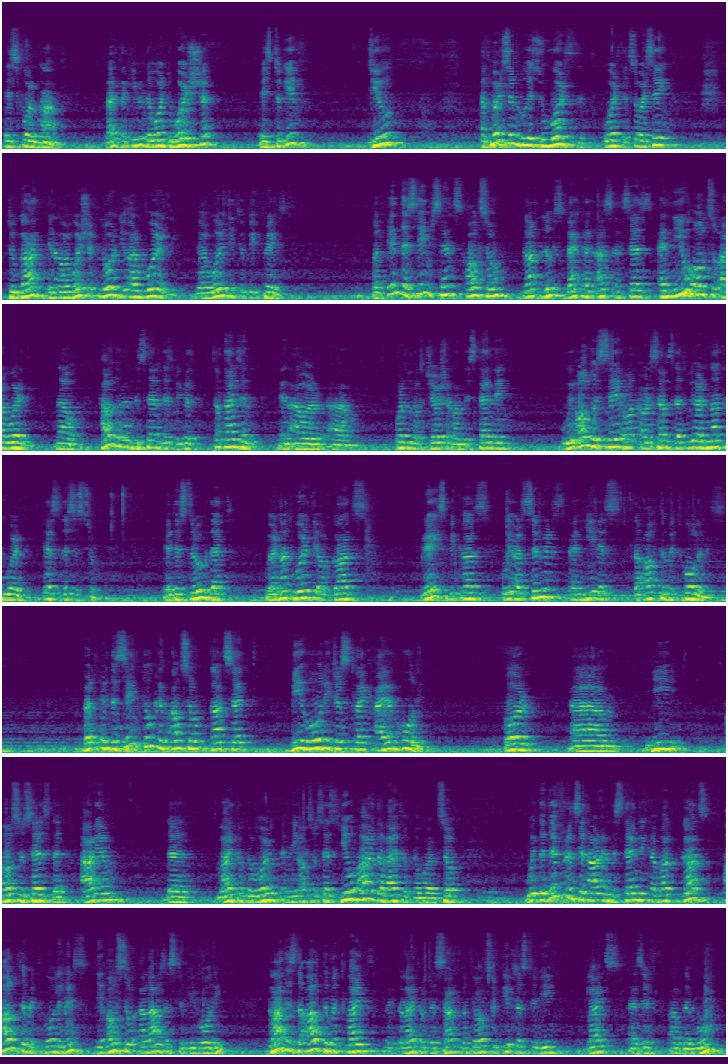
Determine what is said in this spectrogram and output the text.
is for God. Right? Like even the word worship is to give due a person who is worth it, worth it. So we're saying to God in our worship, Lord, you are worthy. You are worthy to be praised. But in the same sense, also, God looks back at us and says, and you also are worthy. Now, how do I understand this? Because sometimes in, in our um, Orthodox Church and understanding, we always say about ourselves that we are not worthy. Yes, this is true. It is true that we are not worthy of God's grace because we are sinners and He is the ultimate holiness. But in the same token, also, God said, Be holy just like I am holy. Or um, He also says that I am the light of the world, and He also says, You are the light of the world. So, with the difference in our understanding about God's ultimate holiness, He also allows us to be holy. God is the ultimate light, like the light of the sun, but He also gives us to be lights as if of the moon.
